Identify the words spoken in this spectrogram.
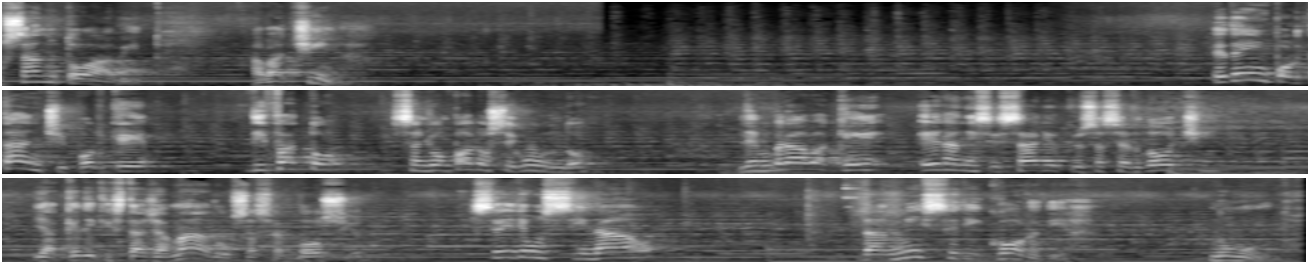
o santo hábito, a batina. É bem importante porque, de fato, São João Paulo II lembrava que era necessário que o sacerdote e aquele que está chamado o sacerdócio seja um sinal da misericórdia no mundo.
